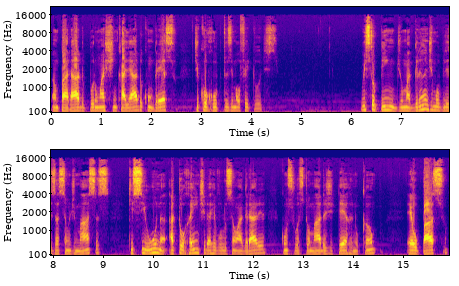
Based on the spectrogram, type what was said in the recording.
amparado por um achincalhado congresso de corruptos e malfeitores. O estopim de uma grande mobilização de massas que se una à torrente da revolução agrária com suas tomadas de terra no campo, é o passo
